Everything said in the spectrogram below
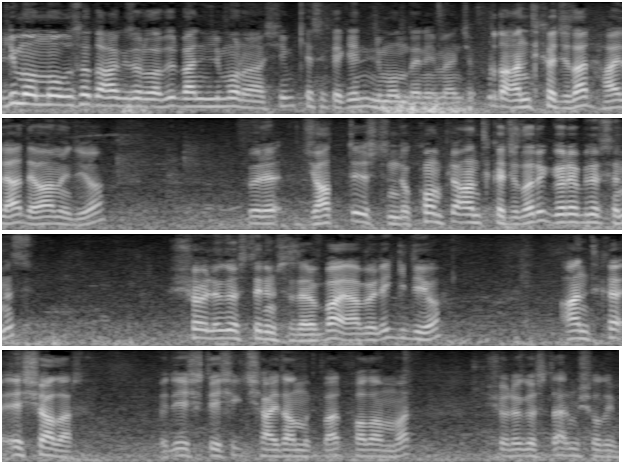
Limonlu olursa daha güzel olabilir. Ben limon aşığım. Kesinlikle gelin limon deneyin bence. Burada antikacılar hala devam ediyor. Böyle cadde üstünde komple antikacıları görebilirsiniz. Şöyle göstereyim sizlere. Baya böyle gidiyor. Antika eşyalar. Ve değişik değişik çaydanlıklar falan var. Şöyle göstermiş olayım.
